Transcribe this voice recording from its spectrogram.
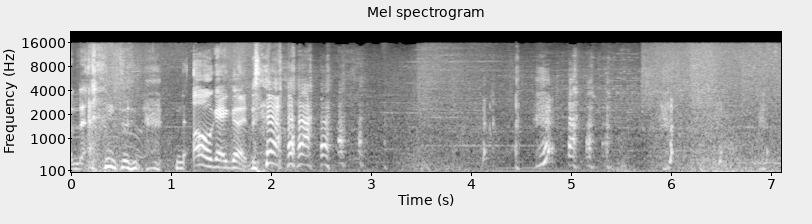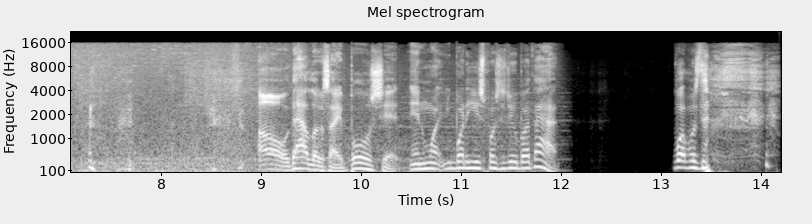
Oh, okay, good. oh, that looks like bullshit. And what what are you supposed to do about that? What was that?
